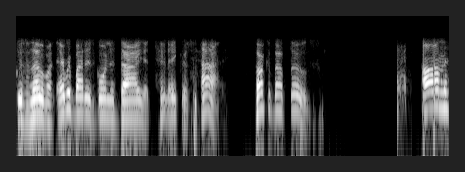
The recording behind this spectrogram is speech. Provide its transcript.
there's another one. Everybody's going to die at Ten Acres High. Talk about those. Um,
